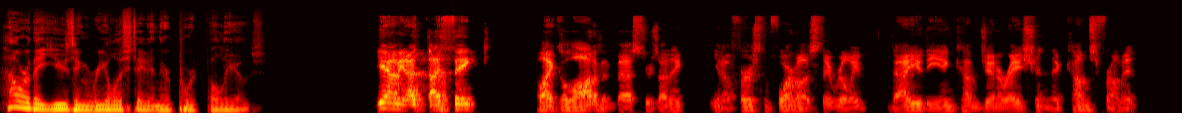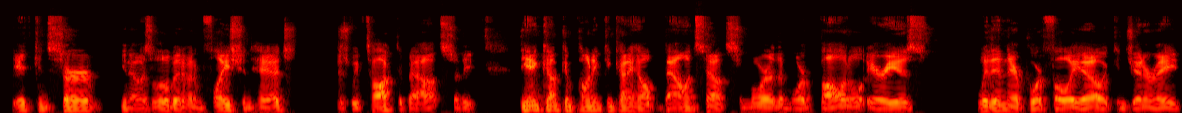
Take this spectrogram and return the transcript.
How are they using real estate in their portfolios? Yeah, I mean, I, I think like a lot of investors, I think, you know, first and foremost, they really value the income generation that comes from it. It can serve, you know, as a little bit of an inflation hedge, as we've talked about. So the, the income component can kind of help balance out some more of the more volatile areas within their portfolio. It can generate,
